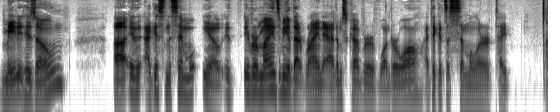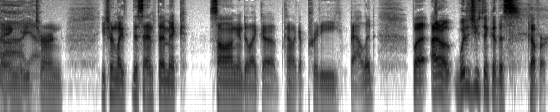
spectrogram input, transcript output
made it his own. Uh, and I guess in the same, you know, it, it reminds me of that Ryan Adams cover of Wonderwall. I think it's a similar type thing Ah, where you yeah. turn you turn like this anthemic song into like a kind of like a pretty ballad. But I don't know. What did you think of this cover?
